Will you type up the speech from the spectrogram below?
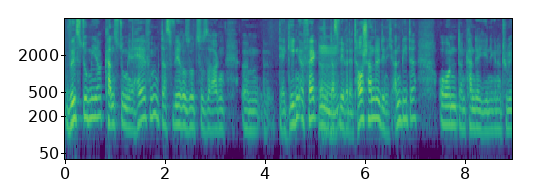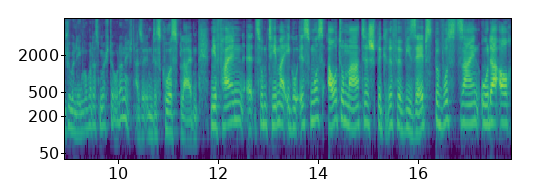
Willst du mir, kannst du mir helfen? Das wäre sozusagen ähm, der Gegeneffekt. Also das wäre der Tauschhandel, den ich anbiete. Und dann kann derjenige natürlich überlegen, ob er das möchte oder nicht. also im Diskurs bleiben. Mir fallen äh, zum Thema Egoismus automatisch Begriffe wie Selbstbewusstsein oder auch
